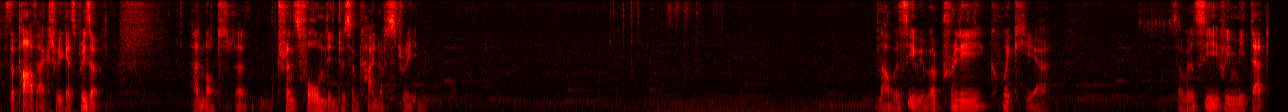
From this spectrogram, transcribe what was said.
the path actually gets preserved and not uh, transformed into some kind of stream. Now we'll see, we were pretty quick here. So we'll see if we meet that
